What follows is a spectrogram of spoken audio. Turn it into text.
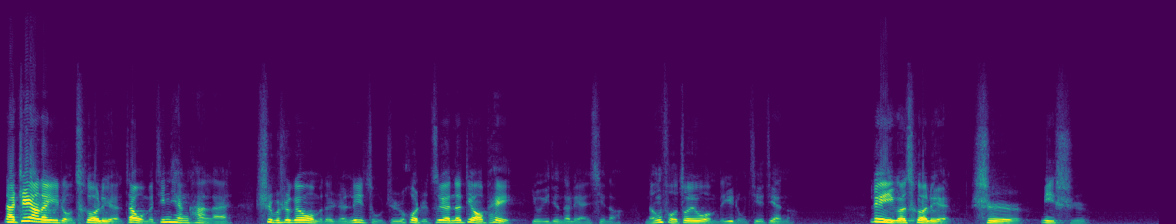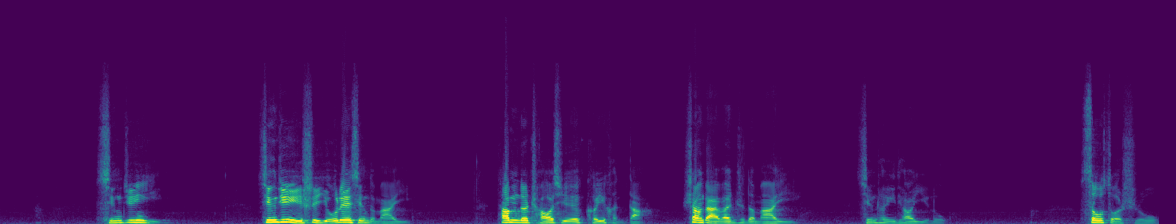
那这样的一种策略，在我们今天看来，是不是跟我们的人力组织或者资源的调配有一定的联系呢？能否作为我们的一种借鉴呢？另一个策略是觅食。行军蚁，行军蚁是游猎性的蚂蚁，它们的巢穴可以很大，上百万只的蚂蚁形成一条蚁路，搜索食物。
